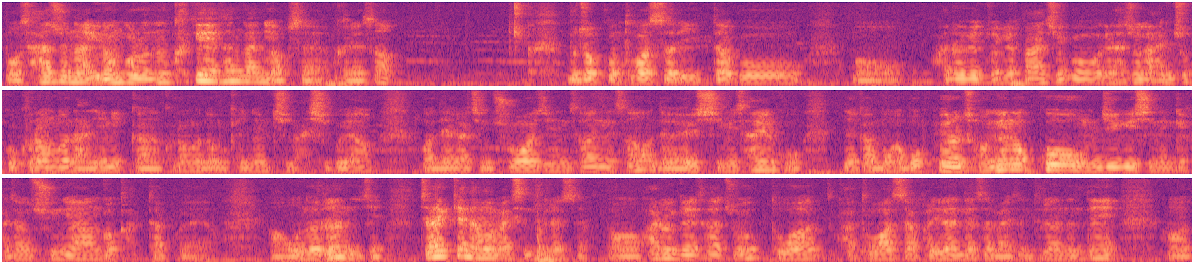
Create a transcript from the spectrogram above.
뭐 사주나 이런 걸로는 크게 상관이 없어요. 그래서 무조건 도화살이 있다고 뭐 화력의 쪽에 빠지고 내 사주가 안 좋고 그런 건 아니니까 그런 거 너무 개념치 마시고요. 어, 내가 지금 주어진 선에서 내가 열심히 살고 내가 뭔가 목표를 정해놓고 움직이시는 게 가장 중요한 것 같아 보여요. 어, 오늘은 이제 짧게나마 말씀드렸어요. 어, 화력의 사주 도화 도화살 관련돼서 말씀드렸는데 어,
